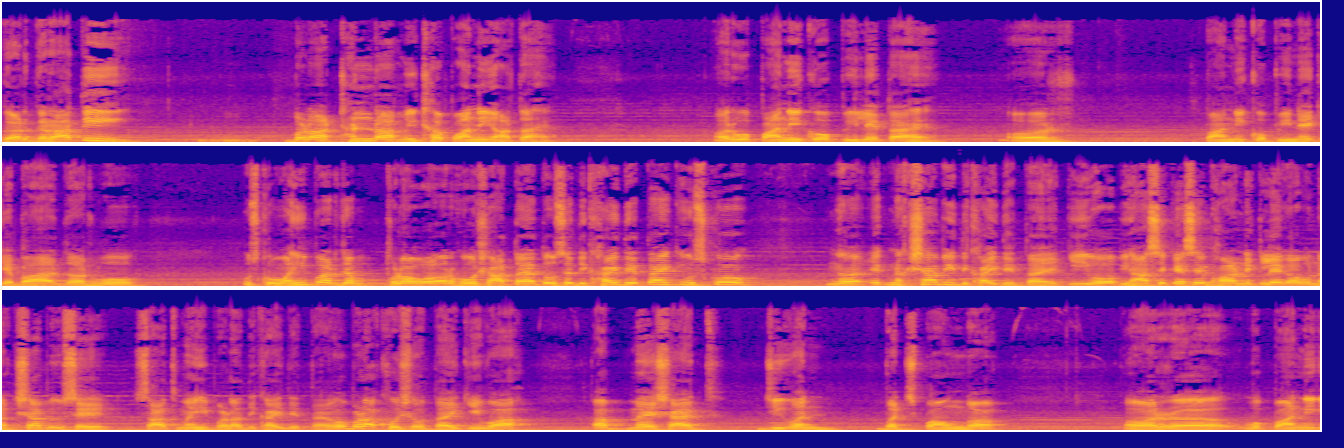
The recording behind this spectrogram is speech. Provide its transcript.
गड़गड़ाती बड़ा ठंडा मीठा पानी आता है और वो पानी को पी लेता है और पानी को पीने के बाद और वो उसको वहीं पर जब थोड़ा और होश आता है तो उसे दिखाई देता है कि उसको एक नक्शा भी दिखाई देता है कि वो अब यहाँ से कैसे बाहर निकलेगा, वो नक्शा भी उसे साथ में ही पड़ा दिखाई देता है। वो बड़ा खुश होता है कि वाह, अब मैं शायद जीवन बच पाऊँगा। और वो पानी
